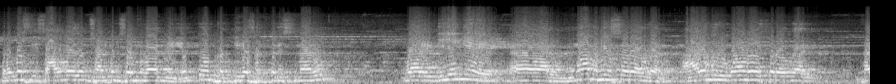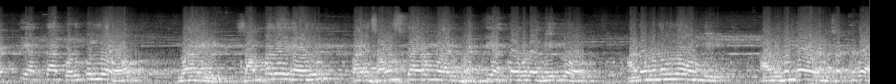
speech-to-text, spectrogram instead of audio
బ్రహ్మశ్రీ సామవేదం షణ్ముఖ శర్మ గారిని ఎంతో భక్తిగా సత్కరిస్తున్నారు. వారి డిఎన్ఏ వారు ఉమామహేశ్వరరావు గారు ఆలమూరి ఉమామహేశ్వరరావు గారి భక్తి అంతా కొడుకుల్లో వారి సంపదే గారు వారి సంస్కారం వారి భక్తి అంతా కూడా వీరిలో అనుగుణంలో ఉంది ఆ విధంగా వారు చక్కగా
